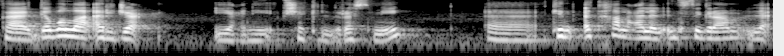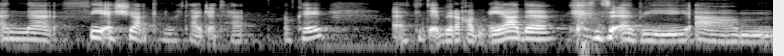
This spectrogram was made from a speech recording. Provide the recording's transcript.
فقبل لا أرجع يعني بشكل رسمي آه كنت أدخل على الإنستغرام لأن في أشياء كنت محتاجتها okay؟ آه كنت أبي رقم عيادة كنت أبي آم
